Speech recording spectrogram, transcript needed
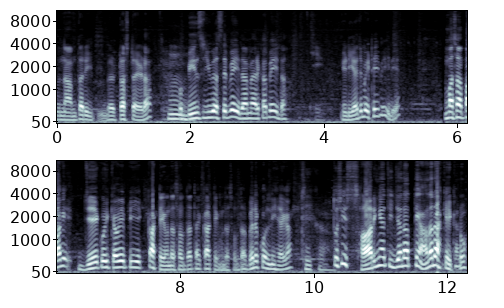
ਨਾਮਧਾਰੀ ਟਰਸਟ ਆ ਜਿਹੜਾ ਉਹ ਬੀਨਸ ਯੂਐਸਏ ਭੇਜਦਾ ਅਮਰੀਕਾ ਭੇਜਦਾ। ਇੰਡੀਆ 'ਚ ਬੈਠੇ ਹੀ ਭੇਜਦੇ ਆ। ਮਸਾ ਪਾ ਕੇ ਜੇ ਕੋਈ ਕਵੇ ਵੀ ਇਹ ਘਾਟੇ ਹੁੰਦਾ ਸੌਦਾ ਤਾਂ ਘਾਟੇ ਹੁੰਦਾ ਸੌਦਾ ਬਿਲਕੁਲ ਨਹੀਂ ਹੈਗਾ। ਠੀਕ ਆ। ਤੁਸੀਂ ਸਾਰੀਆਂ ਚੀਜ਼ਾਂ ਦਾ ਧਿਆਨ ਰੱਖ ਕੇ ਕਰੋ।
